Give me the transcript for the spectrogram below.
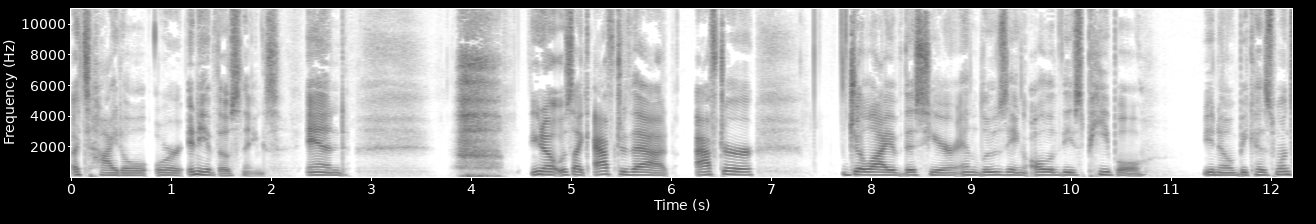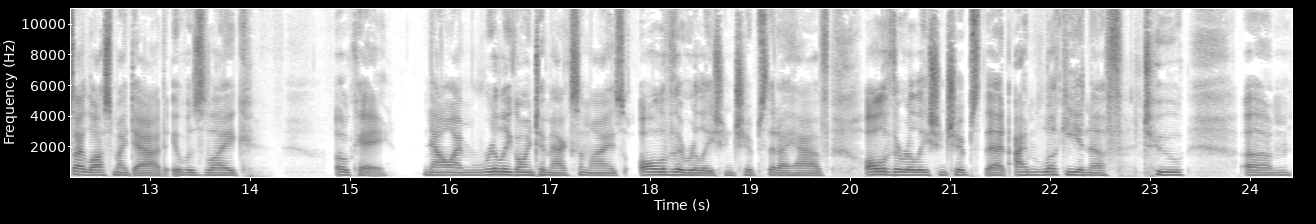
a title or any of those things. And, you know, it was like after that, after July of this year and losing all of these people, you know, because once I lost my dad, it was like, okay, now I'm really going to maximize all of the relationships that I have, all of the relationships that I'm lucky enough to um,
